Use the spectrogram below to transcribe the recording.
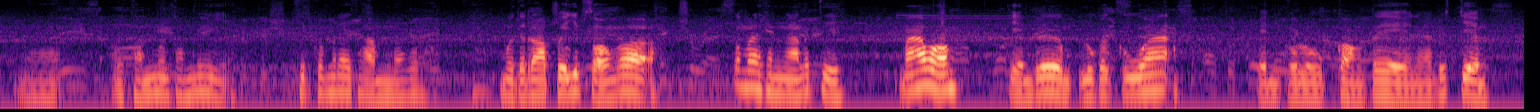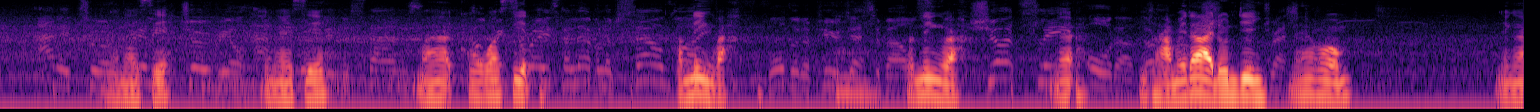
ำนะฮะไปทำนู่นทำนี่คลิปก็ไม่ได้ทำนะครับหมดแต่รอเปย์ยี่สิบสองก็ก็ไม่ได้ทำงานสักทีมาครับผมเกมเริ่มลูกากูฮะเป็นโกลูกองเต้นะด้วยเจมส์ ยังไงสิยังไงสิมาโควาซิตเขานิ่งปะเขานิ่งปะเนี่ยมีถามไม่ได้โดนยิงนะครับผม ยังไง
